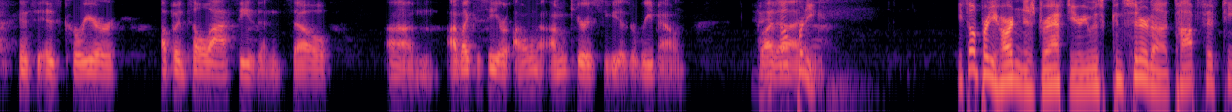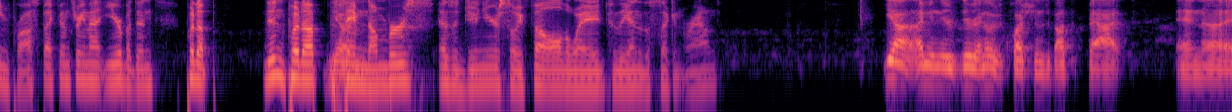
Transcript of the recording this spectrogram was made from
his, his career up until last season. So um I'd like to see I want I'm curious to see if he has a rebound. But he felt uh, pretty he felt pretty hard in his draft year. He was considered a top 15 prospect entering that year but then put up didn't put up the yeah. same numbers as a junior, so he fell all the way to the end of the second round. Yeah, I mean, there, there I know there's questions about the bat, and uh,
